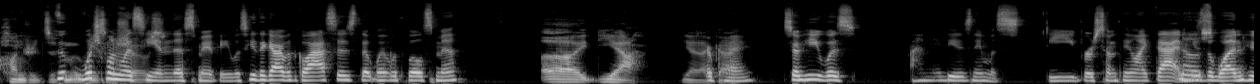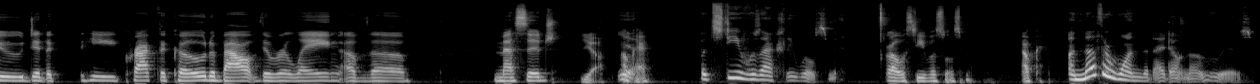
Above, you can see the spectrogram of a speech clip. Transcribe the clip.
hundreds of Who, movies. which one and was he in this movie? Was he the guy with glasses that went with Will Smith? Uh, yeah, yeah, that guy. Okay. So he was, uh, maybe his name was Steve or something like that. And No, he's the one who did the, he cracked the code about the relaying of the message. Yeah, Yeah. Okay. But Steve was actually Will Smith. Oh, Steve was Will Smith. Okay. Another one that I don't know who is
